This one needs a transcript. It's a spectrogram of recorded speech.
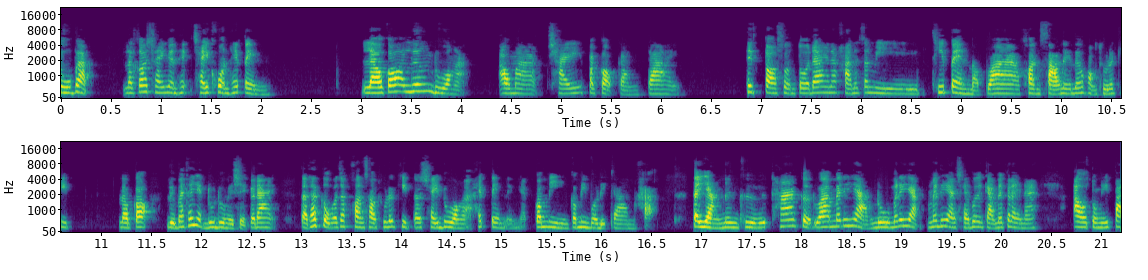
รู้แบบ แล้วก็ใช้เงินใช้คนให้เป็น แล้วก็เรื่องดวงอะ เอามาใช้ประกอบกันได้ติดต่อส่วนตัวได้นะคะน่าจะมีที่เป็นแบบว่าคอนซัลท์ในเรื่องของธุรกิจ แล้วก็หรือไม่ถ้าอยากดูดวงเฉยๆก็ได้ แต่ถ้าเกิดว่าจะคอนซัลท์ธุรกิจแล้วใช้ดวงอะให้เป็นอย่างเงี้ยก็มีก็มีบริการค่ะ แต่อย่างหนึ่งคือถ้าเกิดว่าไม่ได้อยากดูไม่ได้อยากไม่ได้อยากใช้บริการไม่เป็นไรนะ เอาตรงนี้ไป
